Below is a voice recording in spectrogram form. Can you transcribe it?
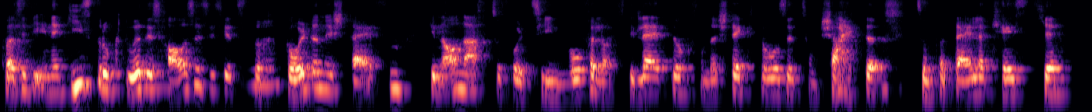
quasi die Energiestruktur des Hauses ist jetzt durch mhm. goldene Streifen genau nachzuvollziehen. Wo verläuft die Leitung von der Steckdose zum Schalter, zum Verteilerkästchen,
